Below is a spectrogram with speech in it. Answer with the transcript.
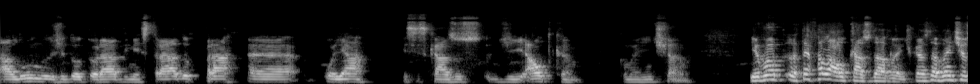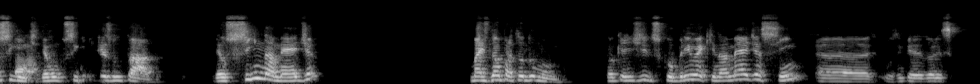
alunos de doutorado e mestrado para olhar esses casos de outcome, como a gente chama. E eu vou até falar o caso da Avante. O caso da Avante é o seguinte: tá. deu um seguinte resultado. Deu sim na média, mas não para todo mundo. Então, o que a gente descobriu é que, na média, sim, uh, os empreendedores,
